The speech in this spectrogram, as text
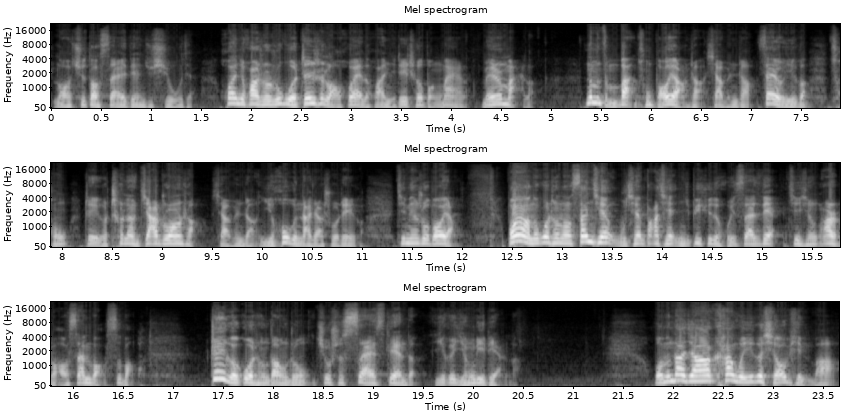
老去到 4S 店去修去。换句话说，如果真是老坏的话，你这车甭卖了，没人买了。那么怎么办？从保养上下文章。再有一个，从这个车辆加装上下文章。以后跟大家说这个。今天说保养。保养的过程中，三千、五千、八千，你就必须得回 4S 店进行二保、三保、四保。这个过程当中，就是 4S 店的一个盈利点了。我们大家看过一个小品吧？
